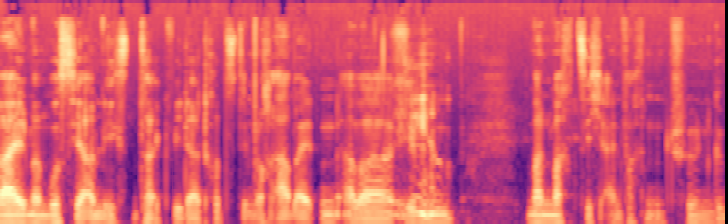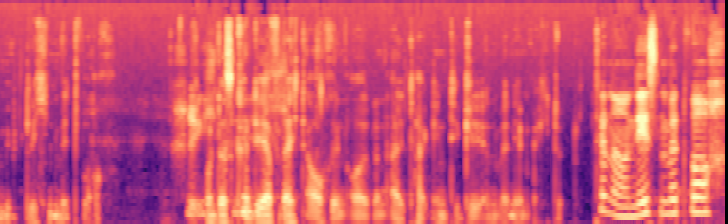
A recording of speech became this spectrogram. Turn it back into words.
weil man muss ja am nächsten Tag wieder trotzdem noch arbeiten, aber eben ja. man macht sich einfach einen schönen gemütlichen Mittwoch. Richtig. Und das könnt ihr ja vielleicht auch in euren Alltag integrieren, wenn ihr möchtet. Genau, nächsten Mittwoch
